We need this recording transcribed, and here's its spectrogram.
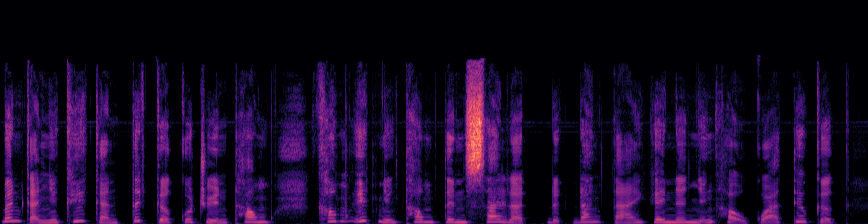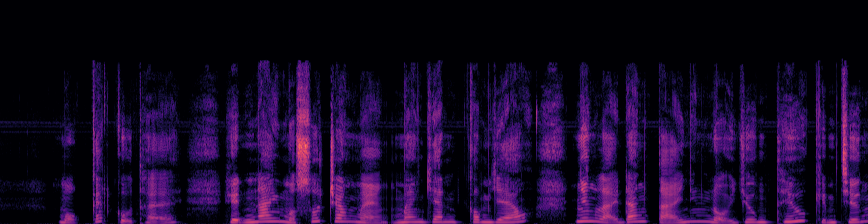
Bên cạnh những khía cạnh tích cực của truyền thông, không ít những thông tin sai lệch được đăng tải gây nên những hậu quả tiêu cực – một cách cụ thể. Hiện nay một số trang mạng mang danh công giáo nhưng lại đăng tải những nội dung thiếu kiểm chứng,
